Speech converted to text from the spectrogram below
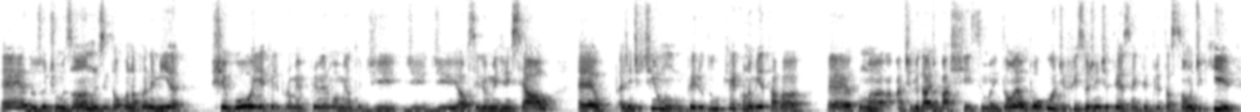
é, dos últimos anos. Então, quando a pandemia chegou e aquele primeiro momento de, de, de auxílio emergencial, é, a gente tinha um período que a economia estava é, com uma atividade baixíssima, então é um pouco difícil a gente ter essa interpretação de que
